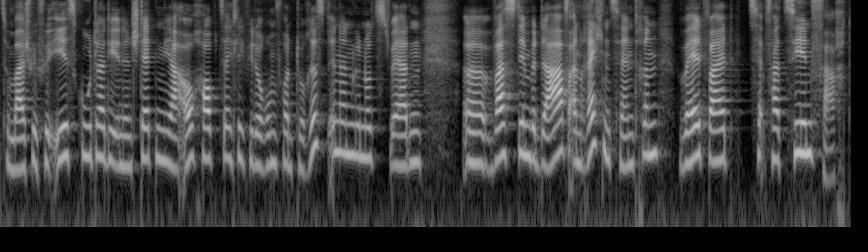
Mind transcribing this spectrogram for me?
zum Beispiel für E-Scooter, die in den Städten ja auch hauptsächlich wiederum von Touristinnen genutzt werden, äh, was den Bedarf an Rechenzentren weltweit verzehnfacht,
